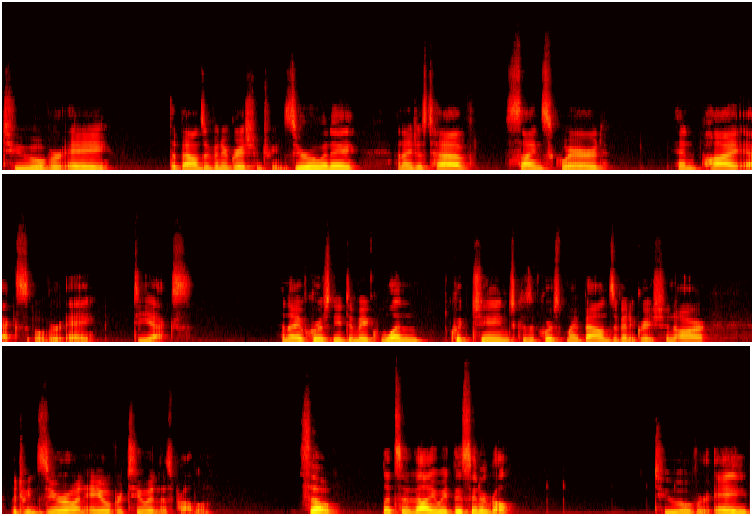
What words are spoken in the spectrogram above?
2 over a, the bounds of integration between 0 and a, and I just have sine squared n pi x over a dx. And I, of course, need to make one quick change because of course my bounds of integration are between 0 and a over 2 in this problem. So let's evaluate this integral. 2 over a.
